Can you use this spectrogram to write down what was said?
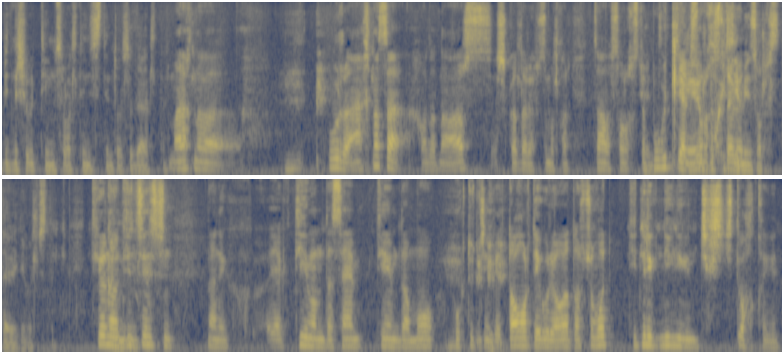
бид нар шиг тийм сургалтын систем тулсууд байгаа л та. манайх нөгөө бүр анханасаа хаваад нөгөө Орос школоор явсан болохоор заавал сурах хэрэгтэй. Бүгд л яг сурах хэрэгтэй. юмыг сурах хэрэгтэй байдаг болчтой. Тэгэхээр нөгөө тэнцэнс чинь нэг яг тим амда сайн, тимда муу хүүхдүүд чинь ингээд доогор дээгүүр яваад орчингууд тэднийг нэг нэг нь чигшчдэг байхгүй ингээд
